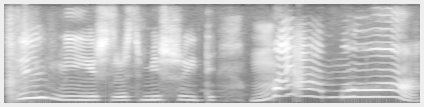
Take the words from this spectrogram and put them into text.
ти вмієш розсмішити. Мамо!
